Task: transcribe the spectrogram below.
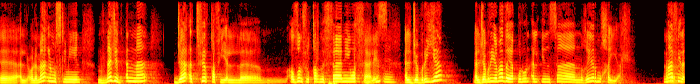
للعلماء المسلمين نجد أن جاءت فرقة في أظن في القرن الثاني والثالث الجبرية. الجبرية ماذا يقولون؟ الإنسان غير مخير. ما في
